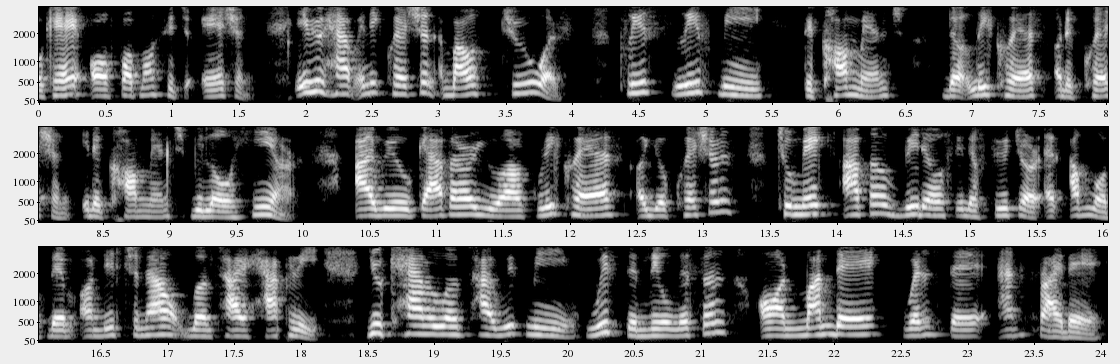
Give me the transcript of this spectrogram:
okay or formal situation if you have any question about two words please leave me the comment the request or the question in the comment below here I will gather your requests or your questions to make other videos in the future and upload them on this channel Learn Thai Happily. You can learn Thai with me with the new lesson on Monday, Wednesday, and Friday.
